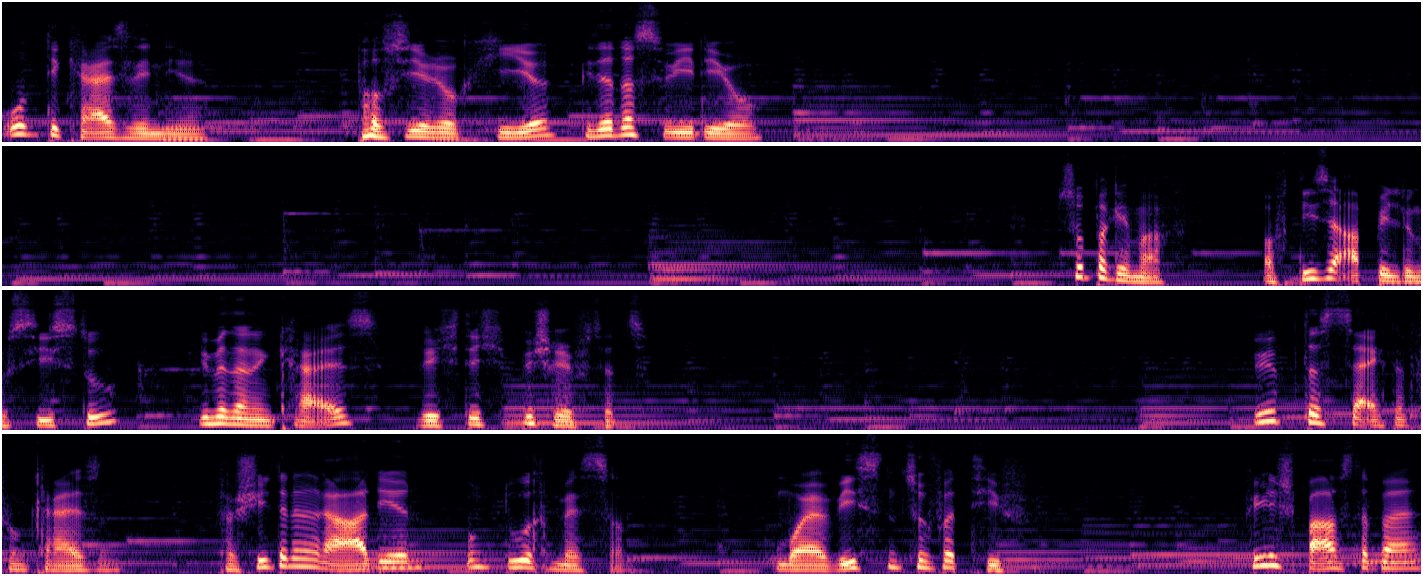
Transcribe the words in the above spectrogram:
und die Kreislinie. Pausiere auch hier wieder das Video. Super gemacht! Auf dieser Abbildung siehst du, wie man einen Kreis richtig beschriftet. Übt das Zeichnen von Kreisen verschiedenen Radien und Durchmessern, um euer Wissen zu vertiefen. Viel Spaß dabei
